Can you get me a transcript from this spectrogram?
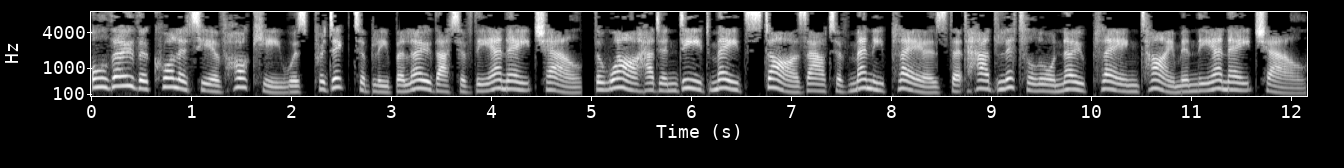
Although the quality of hockey was predictably below that of the NHL, the WA had indeed made stars out of many players that had little or no playing time in the NHL.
